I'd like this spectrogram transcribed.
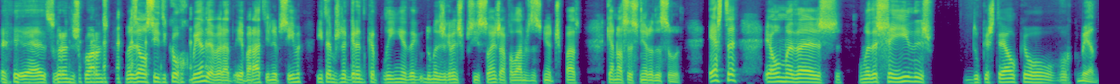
eh, segurando os cornos, mas é um sítio que eu recomendo, é barato, é barato ainda por cima, e estamos na grande capelinha de, de uma das grandes exposições, já falámos da Senhora do Espaço, que é a Nossa Senhora da Saúde. Esta é uma das, uma das saídas do castelo que eu recomendo.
